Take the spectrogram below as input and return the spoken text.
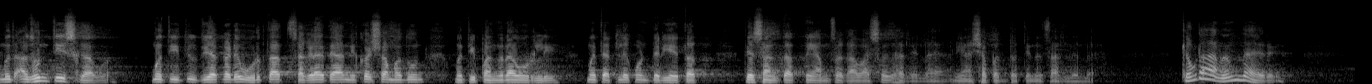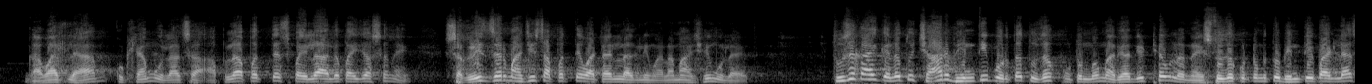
मग अजून तीस गावं. मग ती तुझ्याकडे उरतात सगळ्या त्या निकषामधून. मग ती पंधरा उरली. मग त्यातले कोणतरी येतात. ते सांगतात नाही आमचं गाव असं झालेलं आहे आणि अशा पद्धतीनं चाललेलं आहे. केवढा आनंद आहे रे. गावातल्या कुठल्या मुलाचं आपलं अपत्यच पहिलं आलं पाहिजे असं नाही. सगळीच जर माझीच अपत्य वाटायला लागली मला माझी मुलं आहेत. तुझं काय केलं? तू चार भिंती पुरतं तुझं कुटुंब मर्यादित ठेवलं नाहीस. तुझं कुटुंब तू भिंती पाडल्यास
